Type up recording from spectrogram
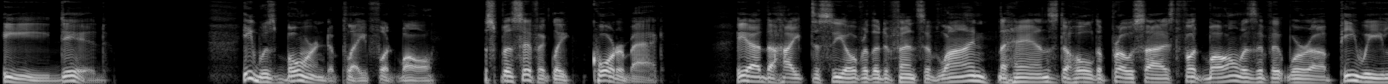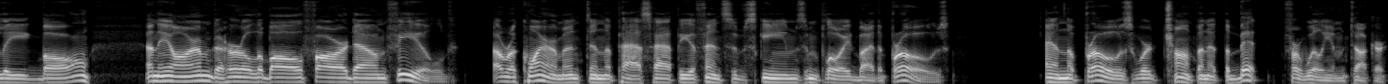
He did. He was born to play football, specifically quarterback he had the height to see over the defensive line, the hands to hold a pro sized football as if it were a Pee Wee League ball, and the arm to hurl the ball far downfield, a requirement in the pass happy offensive schemes employed by the pros. And the pros were chomping at the bit for William Tucker.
